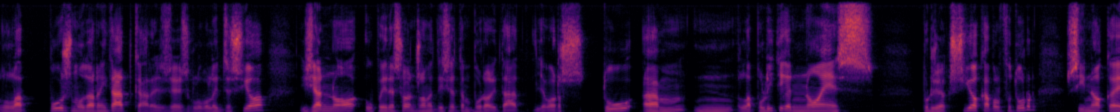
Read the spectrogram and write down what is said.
la postmodernitat, que ara ja és globalització, ja no opera segons la mateixa temporalitat. Llavors, tu, um, la política no és projecció cap al futur, sinó que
